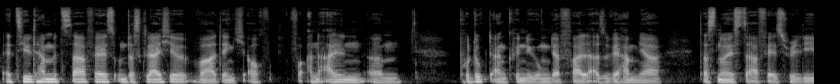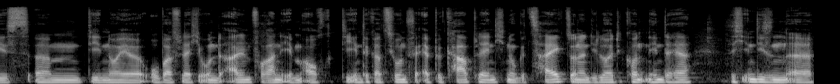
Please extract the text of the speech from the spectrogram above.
erzielt haben mit Starface. Und das gleiche war, denke ich, auch an allen ähm, Produktankündigungen der Fall. Also wir haben ja das neue Starface Release, ähm, die neue Oberfläche und allem voran eben auch die Integration für Apple CarPlay nicht nur gezeigt, sondern die Leute konnten hinterher sich in diesen äh,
